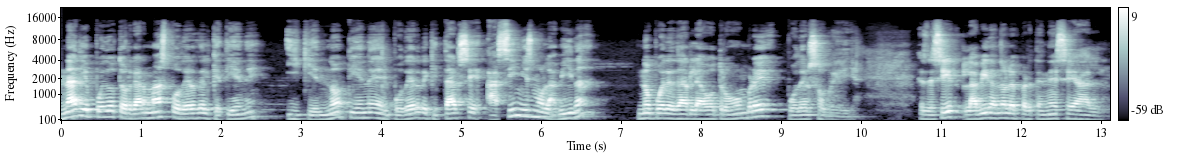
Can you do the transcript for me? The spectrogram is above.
nadie puede otorgar más poder del que tiene y quien no tiene el poder de quitarse a sí mismo la vida, no puede darle a otro hombre poder sobre ella. Es decir, la vida no le pertenece al,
